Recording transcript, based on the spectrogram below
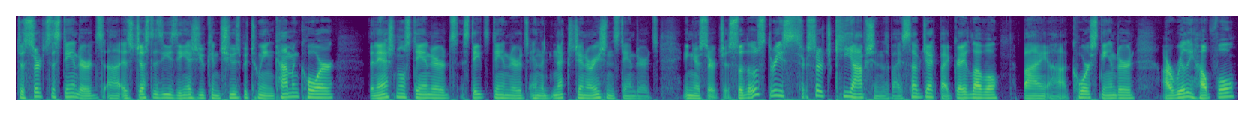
To search the standards uh, is just as easy as you can choose between Common Core, the national standards, state standards, and the next generation standards in your searches. So, those three search key options by subject, by grade level, by uh, core standard are really helpful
